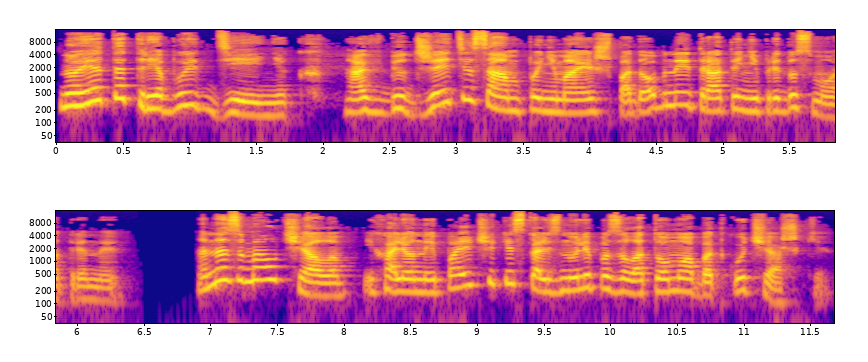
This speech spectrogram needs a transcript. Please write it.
Но это требует денег, а в бюджете, сам понимаешь, подобные траты не предусмотрены. Она замолчала, и холеные пальчики скользнули по золотому ободку чашки.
